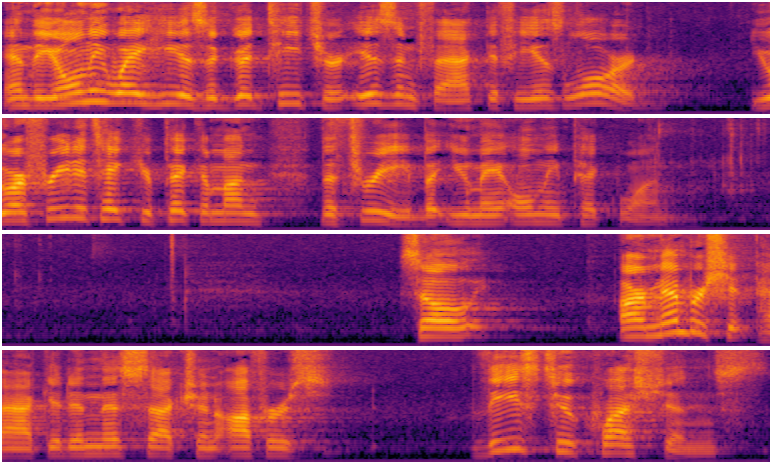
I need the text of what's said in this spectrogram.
And the only way he is a good teacher is, in fact, if he is Lord. You are free to take your pick among the three, but you may only pick one. So, our membership packet in this section offers these two questions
